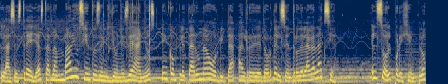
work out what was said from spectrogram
las estrellas tardan varios cientos de millones de años en completar una órbita alrededor del centro de la galaxia. El Sol, por ejemplo,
